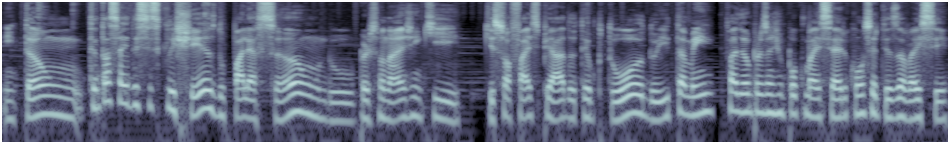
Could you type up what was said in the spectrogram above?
Então, tentar sair desses clichês do palhação, do personagem que, que só faz piada o tempo todo e também fazer um personagem um pouco mais sério, com certeza vai ser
